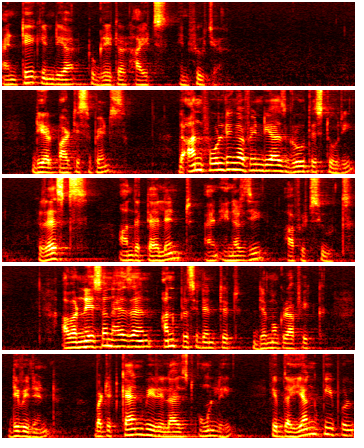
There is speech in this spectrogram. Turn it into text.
and take India to greater heights in future. Dear participants, the unfolding of India's growth story rests on the talent and energy of its youth. Our nation has an unprecedented demographic dividend, but it can be realized only if the young people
